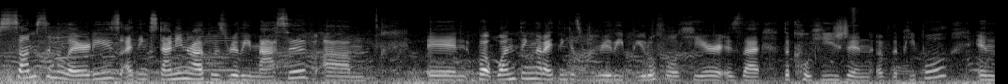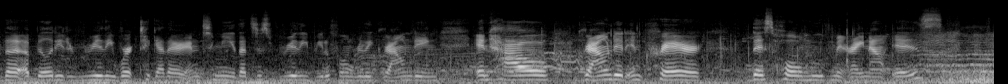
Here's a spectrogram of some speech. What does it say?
There's some similarities. I think Standing Rock was really massive. Um, and, but one thing that I think is really beautiful here is that the cohesion of the people and the ability to really work together. And to me, that's just really beautiful and really grounding, and how grounded in prayer this whole movement right now is.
